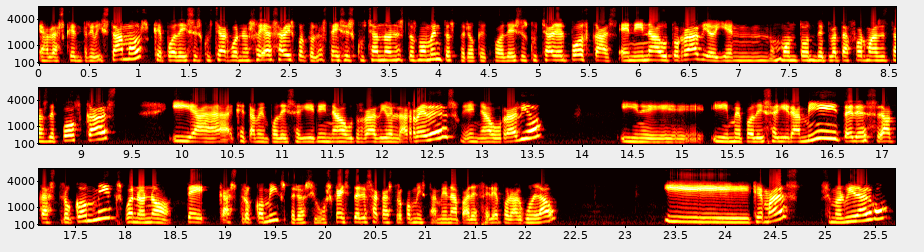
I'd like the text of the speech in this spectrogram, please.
a las que entrevistamos, que podéis escuchar, bueno, eso ya sabéis porque lo estáis escuchando en estos momentos, pero que podéis escuchar el podcast en Inauto Radio y en un montón de plataformas estas de podcast y ah, que también podéis seguir Inaud Radio en las redes, Inaud Radio. Y, me podéis seguir a mí, Teresa Castro Comics. Bueno, no, T Castro Comics, pero si buscáis Teresa Castro Comics también apareceré por algún lado. ¿Y qué más? ¿Se me olvida algo?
